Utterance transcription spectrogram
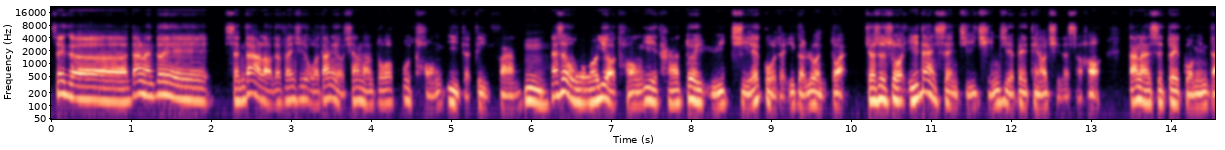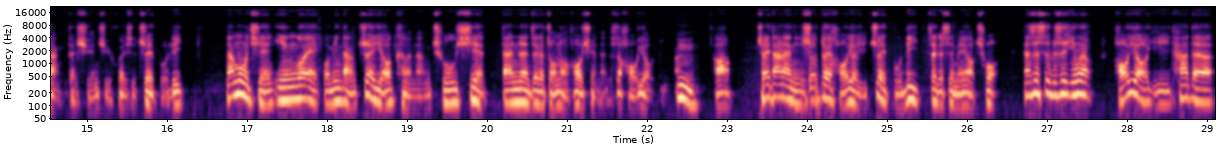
这个当然对沈大佬的分析，我当然有相当多不同意的地方，嗯，但是我有同意他对于结果的一个论断，就是说一旦省级情节被挑起的时候，当然是对国民党的选举会是最不利。那目前，因为国民党最有可能出现担任这个总统候选人的是侯友宜，嗯，好，所以当然你说对侯友谊最不利，这个是没有错。但是是不是因为侯友谊他的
